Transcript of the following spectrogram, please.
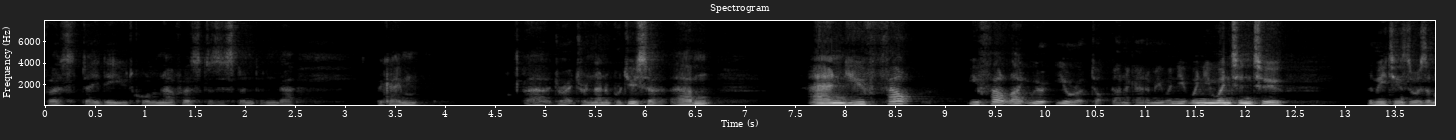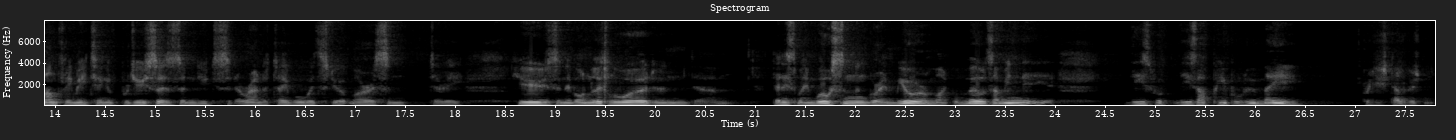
first AD, you'd call them now, first assistant, and uh, became uh, director and then a producer. Um, and you felt you felt like you were, you were at Top Gun Academy when you when you went into the meetings. There was a monthly meeting of producers, and you'd sit around a table with Stewart Morris and Terry Hughes and Yvonne Littlewood and um, Dennis Main Wilson and Graeme Muir and Michael Mills. I mean, these were these are people who made British television,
